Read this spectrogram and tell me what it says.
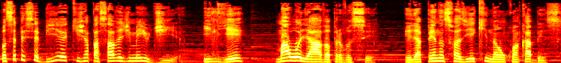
Você percebia que já passava de meio-dia. Ilie mal olhava para você. Ele apenas fazia que não com a cabeça.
